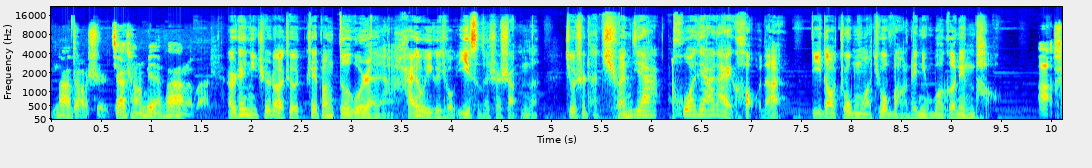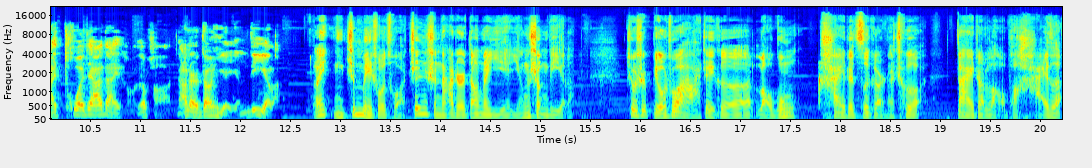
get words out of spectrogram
那倒是家常便饭了吧？而且你知道，就这帮德国人啊，还有一个有意思的是什么呢？就是他全家拖家带口的，一到周末就往这纽博格林跑啊，还拖家带口的跑，拿这当野营地了。哎，你真没说错，真是拿这当了野营圣地了。就是比如说啊，这个老公开着自个儿的车，带着老婆孩子，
